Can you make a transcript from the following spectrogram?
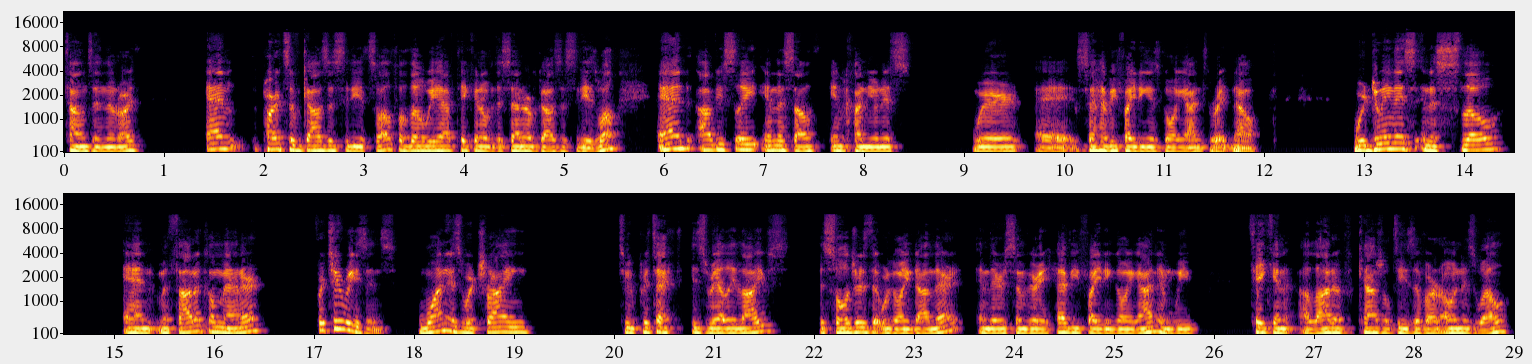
towns in the north, and parts of Gaza City itself, although we have taken over the center of Gaza City as well. And obviously in the south, in Khan Yunis, where uh, heavy fighting is going on right now. We're doing this in a slow and methodical manner for two reasons. One is we're trying to protect Israeli lives, the soldiers that were going down there, and there's some very heavy fighting going on, and we've taken a lot of casualties of our own as well.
